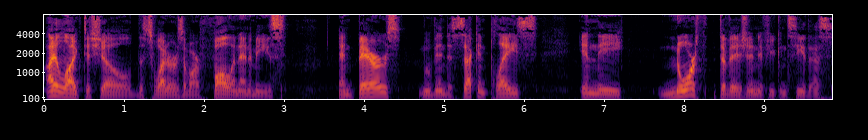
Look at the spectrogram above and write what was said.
I like to show the sweaters of our fallen enemies. And Bears move into second place in the North Division, if you can see this,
